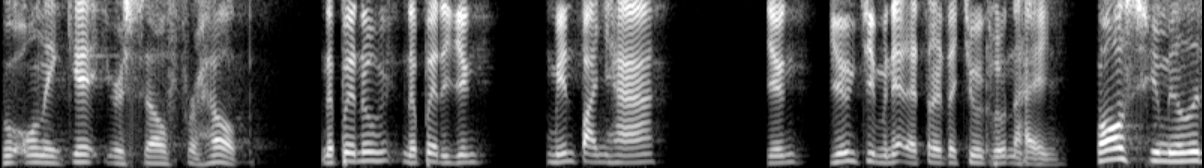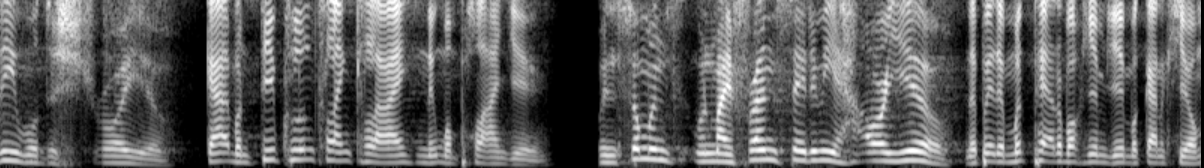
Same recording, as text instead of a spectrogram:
who only get yourself for help. នៅពេលនោះនៅពេលដែលយើងមានបញ្ហាយើងយើងជាម្នាក់ដែលត្រូវតែជួយខ្លួនឯង False humility will destroy you. ការបន្ទាបខ្លួនខ្លាំងខ្លាយនឹងបំផ្លាញយើង When someone when my friends say to me how are you? នៅពេលដែលមិត្តភ័ក្តិរបស់ខ្ញុំនិយាយមកកាន់ខ្ញុំ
